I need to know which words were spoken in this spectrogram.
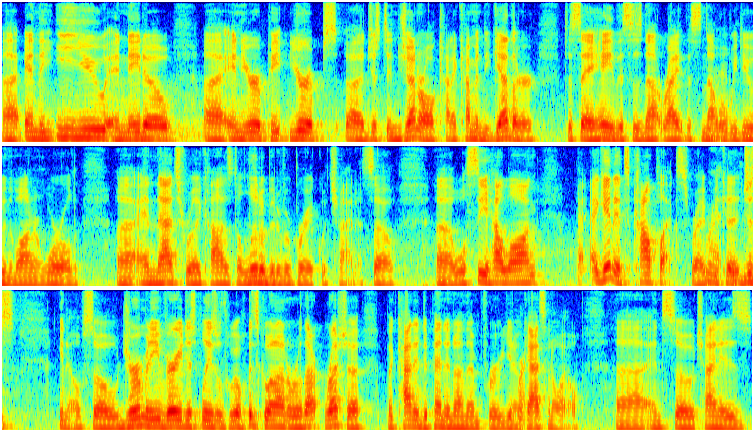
uh, and the EU and NATO uh, and Europe, Europe's uh, just in general kind of coming together to say, hey, this is not right, this is not yeah. what we do in the modern world. Uh, and that's really caused a little bit of a break with China. So uh, we'll see how long. Again, it's complex, right? right. Because just you know, so Germany very displeased with what's going on with Russia, but kind of dependent on them for you know right. gas and oil, uh, and so China is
